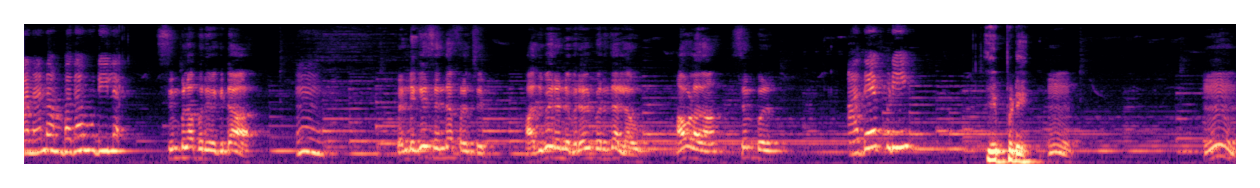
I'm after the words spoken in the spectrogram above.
ஆனா நம்ப தான் முடியல சிம்பிளா புரிய வைக்கிட்டா? ம். ரெண்டு கை சேர்ந்தா ஃப்ரெண்ட்ஷிப் அதுவே ரெண்டு விரல் பெருந்தா லவ் அவ்வளவுதான். சிம்பிள் அது எப்படி? இப்படி. ம். ம்.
